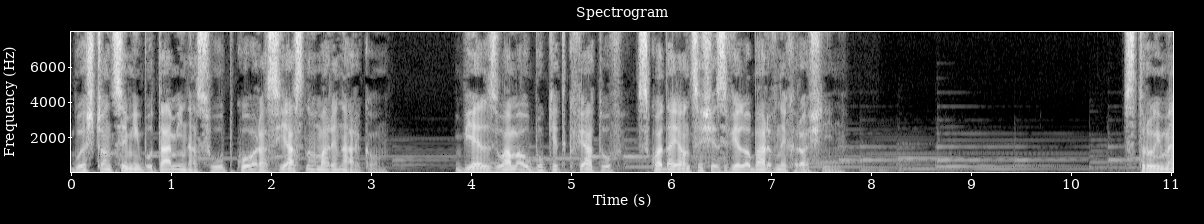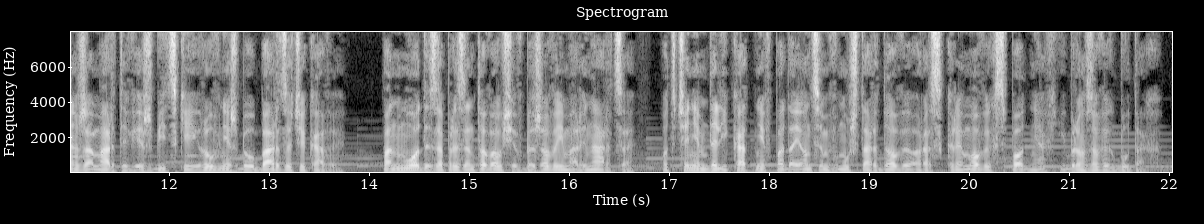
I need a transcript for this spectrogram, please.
błyszczącymi butami na słupku oraz jasną marynarką. Biel złamał bukiet kwiatów, składający się z wielobarwnych roślin. Strój męża Marty Wierzbickiej również był bardzo ciekawy. Pan młody zaprezentował się w beżowej marynarce, odcieniem delikatnie wpadającym w musztardowy oraz kremowych spodniach i brązowych butach.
